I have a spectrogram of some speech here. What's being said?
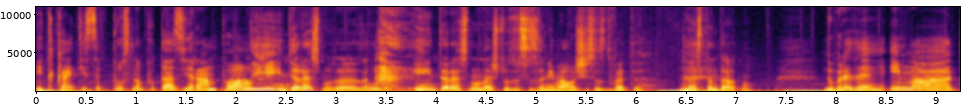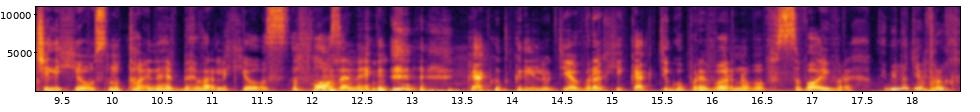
И така и ти се пусна по тази рампа. И е интересно, да, и е интересно нещо да се занимаваш и с двете. Нестандартно. Добре де, има Чили Хилс, но той не е в Беверли Хилс, в Лозене. как откри лютия връх и как ти го превърна в свой връх? Еми, лютия връх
